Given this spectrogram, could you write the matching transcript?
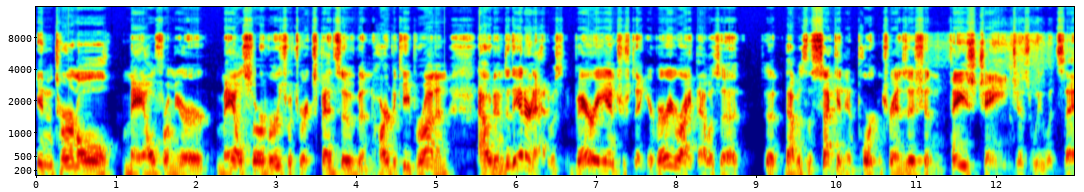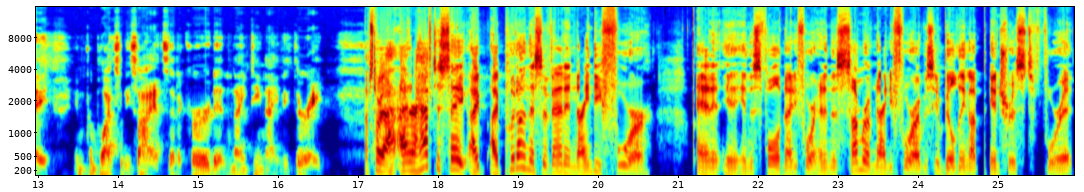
internal mail from your mail servers, which were expensive and hard to keep running, out into the internet. It was very interesting. You're very right. That was a that was the second important transition phase change, as we would say in complexity science, that occurred in 1993. I'm sorry, I, and I have to say, I, I put on this event in '94 and in, in, this fall of 94 and in the summer of 94 i was you know, building up interest for it.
